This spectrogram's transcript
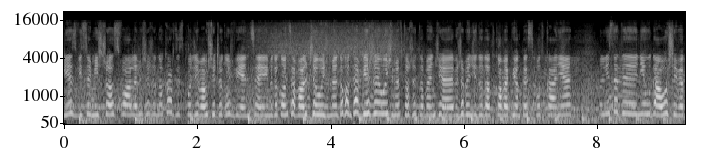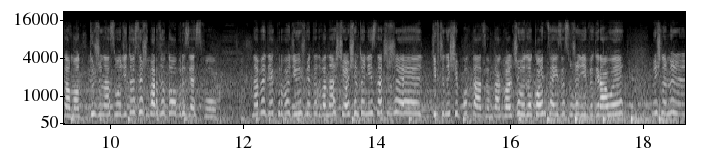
jest wicemistrzostwo, ale myślę, że no każdy spodziewał się czegoś więcej. My do końca walczyłyśmy, do końca wierzyłyśmy w to, że to będzie, że będzie dodatkowe piąte spotkanie. No niestety nie udało się, wiadomo, drużyna z Łodzi to jest też bardzo dobry zespół. Nawet jak prowadziłyśmy te 12-8, to nie znaczy, że dziewczyny się poddadzą, tak? Walczyły do końca i zasłużenie wygrały. Myślę, my,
